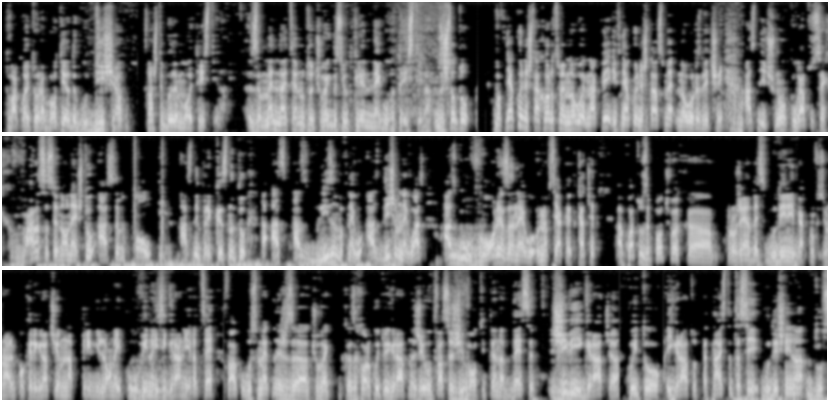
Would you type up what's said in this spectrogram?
това, което работи, а да го диша, това ще бъде моята истина. За мен най-ценното е човек да си открие неговата истина. Защото В някои неща хората сме много еднакви и в някои неща сме много различни. Аз лично, когато се хвана с едно нещо, аз съм all in. Аз непрекъснато, а аз, аз влизам в него, аз дишам него, аз, аз говоря за него навсякъде. Така че, а, когато започвах а, продължение 10 години и бях професионален покер играч, имам над 3 милиона и половина изиграни ръце. Това, ако го сметнеш за човек, за хора, които играят на живо, това са животите на 10 живи играча, които играят от 15-та си годишнина до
